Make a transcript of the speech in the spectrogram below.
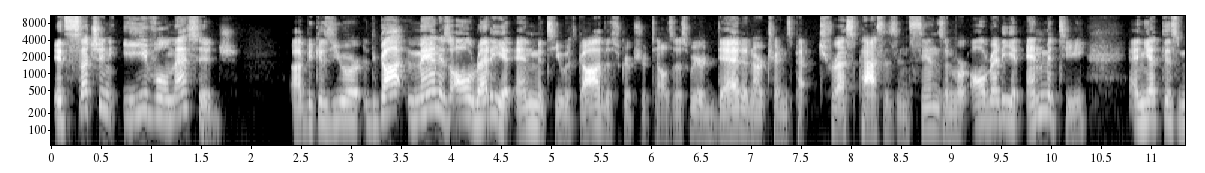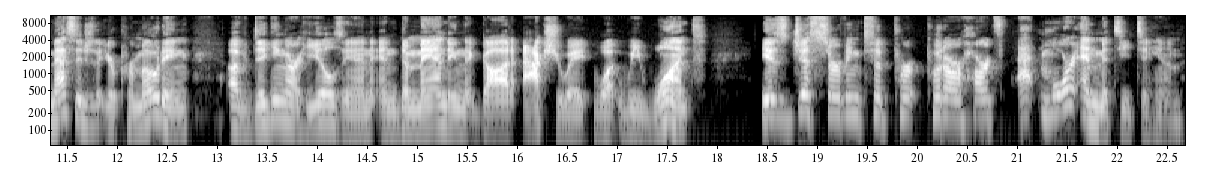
It's such an evil message. Uh, because you are God, man is already at enmity with God. The Scripture tells us we are dead in our trespasses and sins, and we're already at enmity. And yet, this message that you're promoting of digging our heels in and demanding that God actuate what we want is just serving to per- put our hearts at more enmity to Him.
